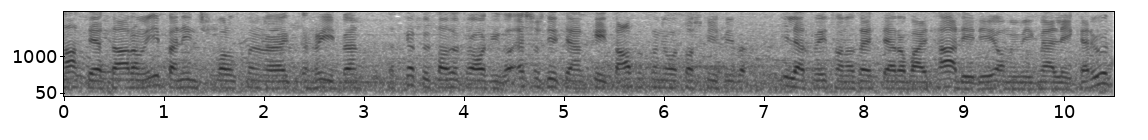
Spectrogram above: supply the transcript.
háttértár, ami éppen nincs valószínűleg RAID-ben. Ez 256 GB SSD-t jelent 228-as képében, illetve itt van az 1 TB HDD, ami még mellé került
